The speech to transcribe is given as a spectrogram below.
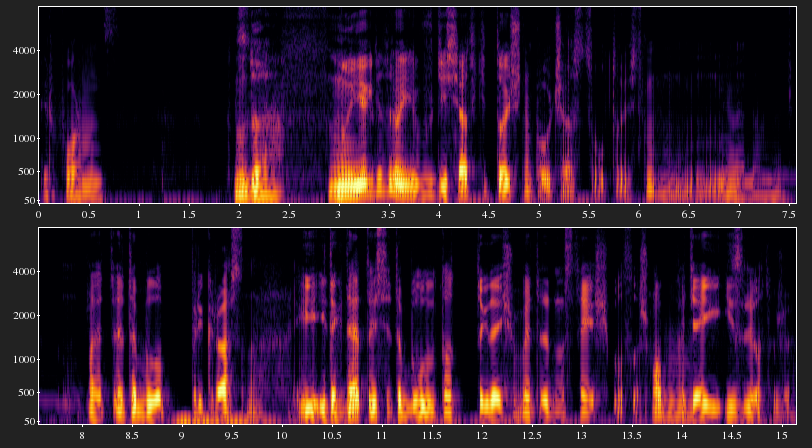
перформанс. Ну да. Ну, я где-то в десятке точно поучаствовал, то есть... Ни в одном не участвовал. Это, это было прекрасно. И, и тогда, то есть, это был тот, тогда еще это настоящий был флешмоб, mm. хотя и излет уже.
